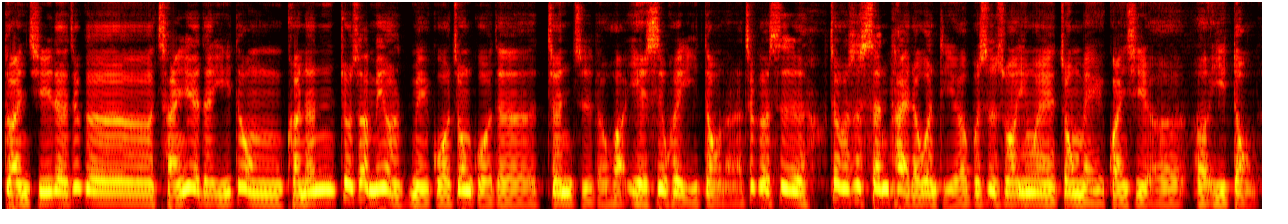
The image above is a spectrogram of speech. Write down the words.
短期的这个产业的移动，可能就算没有美国、中国的争执的话，也是会移动的。这个是这个是生态的问题，而不是说因为中美关系而而移动的。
